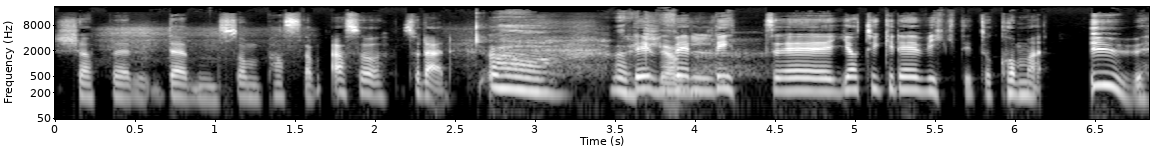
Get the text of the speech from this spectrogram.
köper den som passar. Alltså sådär. Oh, det är väldigt, eh, jag tycker det är viktigt att komma ut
